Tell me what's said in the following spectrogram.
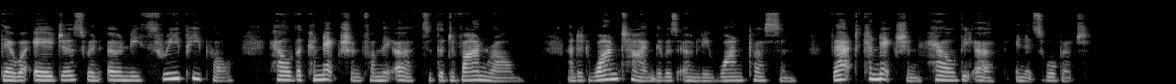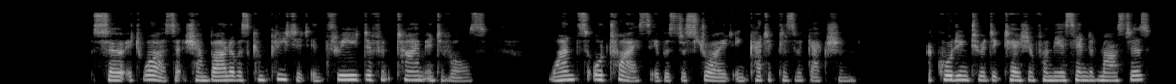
there were ages when only three people held the connection from the earth to the divine realm, and at one time there was only one person. That connection held the earth in its orbit. So it was that Shambhala was completed in three different time intervals. Once or twice it was destroyed in cataclysmic action. According to a dictation from the Ascended Masters,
